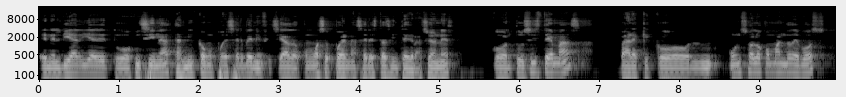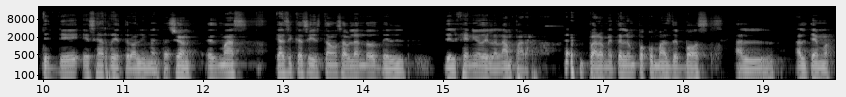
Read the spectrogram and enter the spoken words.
en el día a día de tu oficina, también cómo puedes ser beneficiado, cómo se pueden hacer estas integraciones con tus sistemas para que con un solo comando de voz te dé esa retroalimentación. Es más, casi casi estamos hablando del, del genio de la lámpara, para meterle un poco más de voz al, al tema.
